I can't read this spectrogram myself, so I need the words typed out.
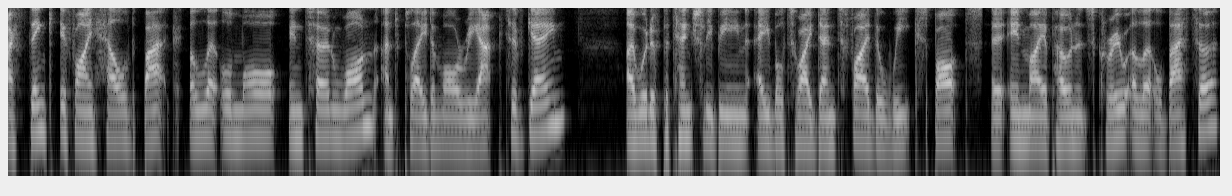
I think if I held back a little more in turn one and played a more reactive game, I would have potentially been able to identify the weak spots uh, in my opponent's crew a little better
